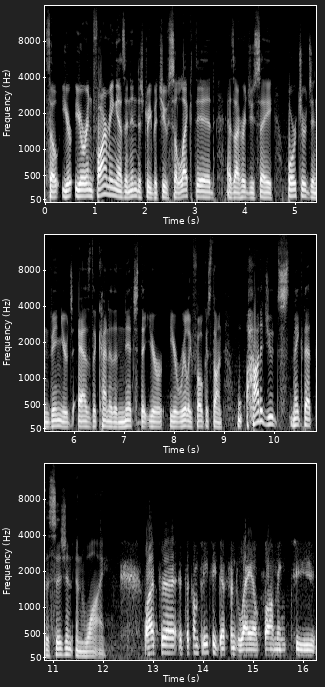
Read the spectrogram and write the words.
So you're you're in farming as an industry, but you've selected, as I heard you say, orchards and vineyards as the kind of the niche that you're you're really focused on. How did you make that decision and why? Well, it's a it's a completely different way of farming to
